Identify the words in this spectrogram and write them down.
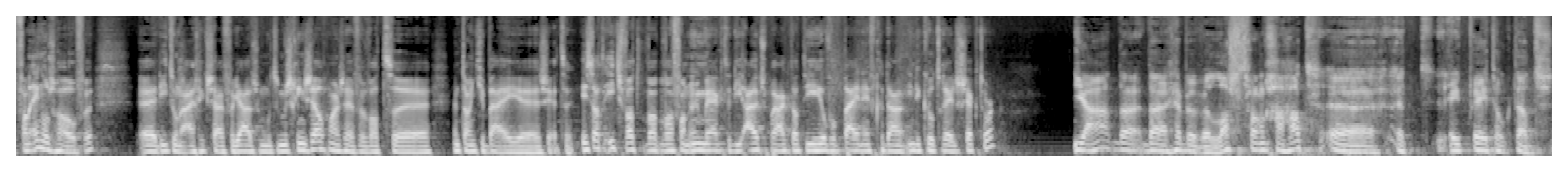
van Engelshoven. Uh, die toen eigenlijk zei van ja, ze moeten misschien zelf maar eens even wat uh, een tandje bij zetten. Is dat iets wat, wat, waarvan u merkte, die uitspraak, dat die heel veel pijn heeft gedaan in de culturele sector? Ja, daar, daar hebben we last van gehad. Het, ik weet ook dat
